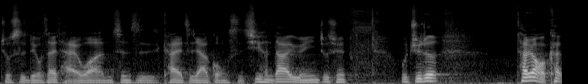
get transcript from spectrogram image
就是留在台湾，甚至开了这家公司。其实很大的原因就是，我觉得他让我看，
